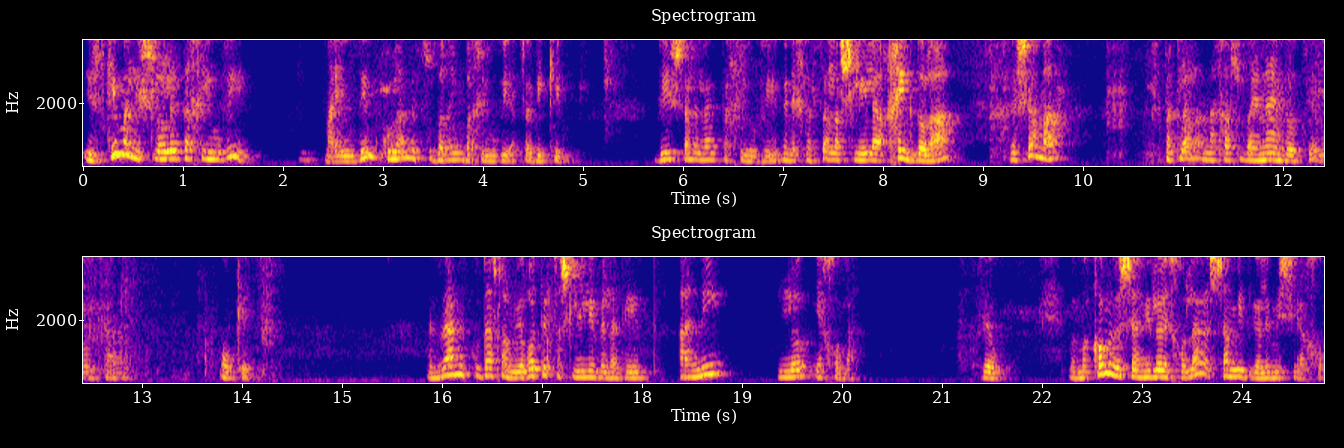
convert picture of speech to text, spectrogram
היא הסכימה לשלול את החיובי. מה, היהודים כולם מסודרים בחיובי, הצדיקים. והיא שללה את החיובי ונכנסה לשלילה הכי גדולה, ושמה הסתכלה לנחש בעיניים והוציאה לו את העוקץ. וזו הנקודה שלנו, לראות את השלילי ולהגיד, אני לא יכולה. זהו. במקום הזה שאני לא יכולה, שם מתגלה מי שיכול.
